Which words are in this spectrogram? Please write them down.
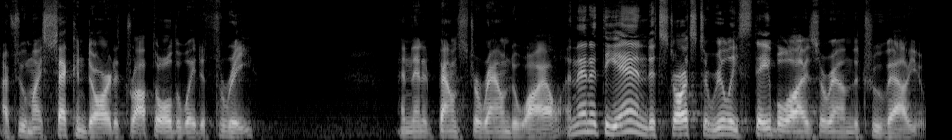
I threw my second dart, it dropped all the way to 3. And then it bounced around a while. And then at the end, it starts to really stabilize around the true value.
